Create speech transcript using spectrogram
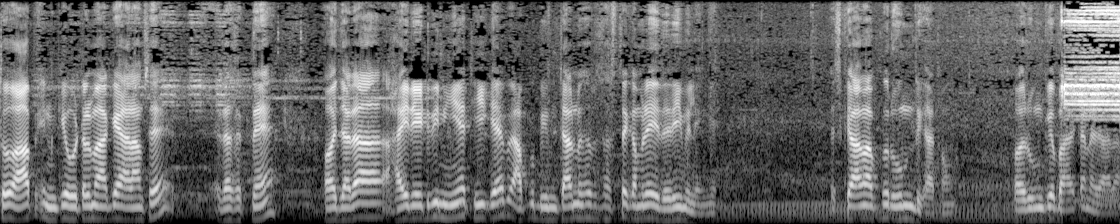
तो आप इनके होटल में आके आराम से रह सकते हैं। और ज़्यादा हाई रेट भी नहीं है, ठीक है, आपको भीमताल में सबसे सस्ते कमरे इधर ही मिलेंगे। इसके बाद मैं आपको रूम दिखाता हूँ, और रूम के बाहर का नज़ारा।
